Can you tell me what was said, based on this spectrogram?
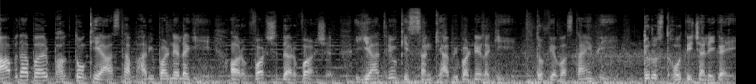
आपदा पर भक्तों की आस्था भारी पड़ने लगी और वर्ष दर वर्ष यात्रियों की संख्या भी बढ़ने लगी तो व्यवस्थाएँ भी दुरुस्त होती चली गई।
